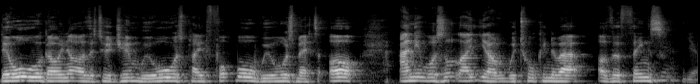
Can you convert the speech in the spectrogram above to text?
They all were going either to a gym. We always played football. We always met up, and it wasn't like you know we're talking about other things. Yeah,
